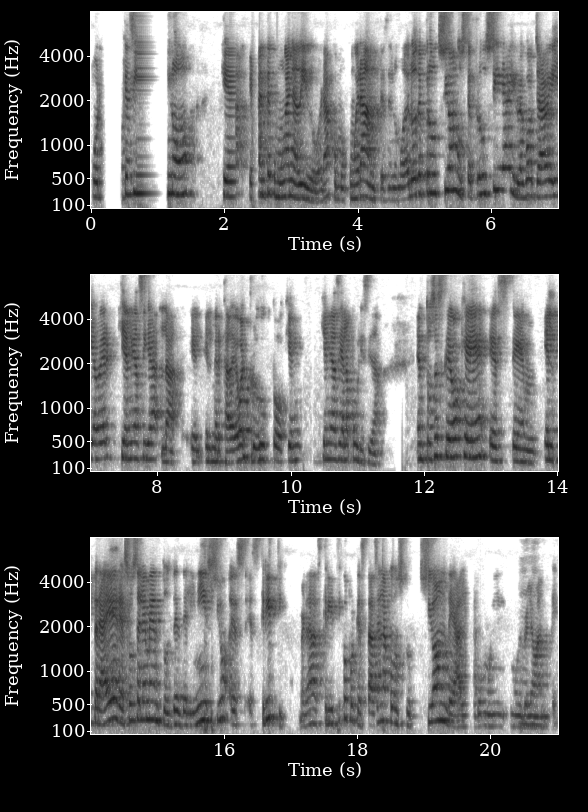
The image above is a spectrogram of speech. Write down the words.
porque si no, queda como un añadido, ¿verdad? Como, como era antes, en los modelos de producción usted producía y luego ya veía a ver quién le hacía la, el, el, mercadeo al producto o quién, quién le hacía la publicidad. Entonces creo que este, el traer esos elementos desde el inicio es, es, crítico, ¿verdad? Es crítico porque estás en la construcción de algo muy, muy relevante.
